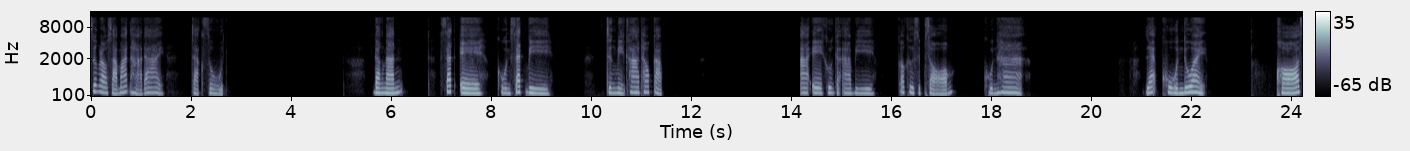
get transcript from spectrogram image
ซึ่งเราสามารถหาได้จากสูตร ดังนั้น ZA คูณ ZB จึงมีค่าเท่ากับ RA คูณกับ RB ก็คือ 12 คูณ 5 และคูณด้วย cos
